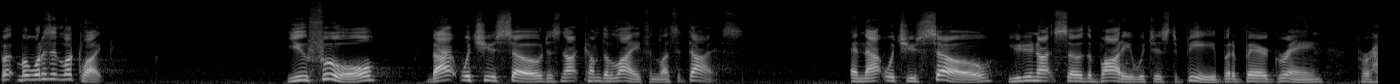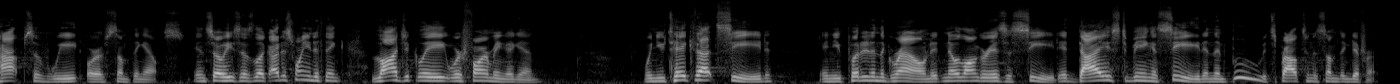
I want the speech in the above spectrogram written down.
But but what does it look like? You fool, that which you sow does not come to life unless it dies. And that which you sow, you do not sow the body which is to be, but a bare grain, perhaps of wheat or of something else. And so he says, Look, I just want you to think logically, we're farming again. When you take that seed and you put it in the ground, it no longer is a seed. It dies to being a seed, and then, boo, it sprouts into something different.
